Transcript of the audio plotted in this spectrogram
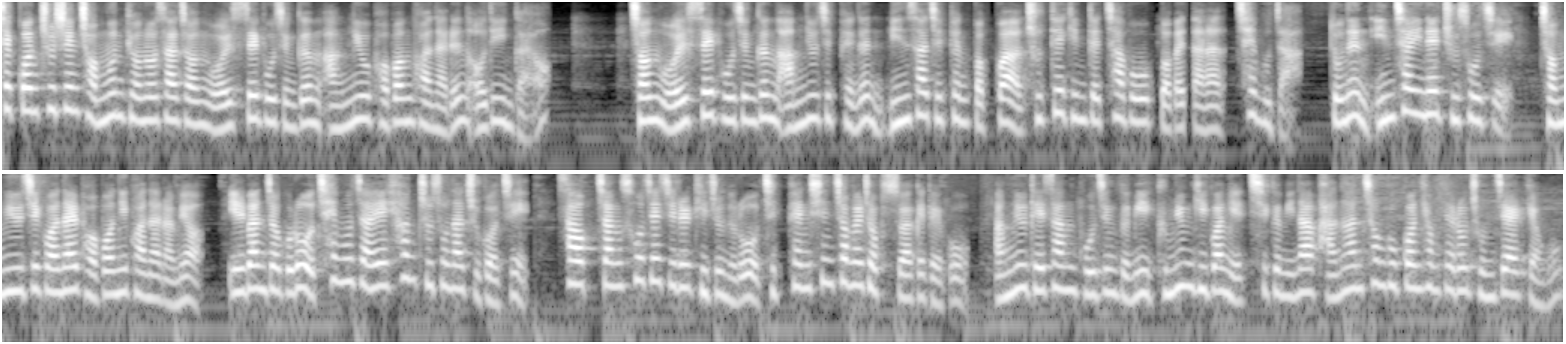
채권 출신 전문 변호사 전 월세 보증금 압류 법원 관할은 어디인가요? 전 월세 보증금 압류 집행은 민사집행법과 주택임대차보호법에 따라 채무자 또는 임차인의 주소지, 점유지 관할 법원이 관할하며 일반적으로 채무자의 현 주소나 주거지, 사업장 소재지를 기준으로 집행 신청을 접수하게 되고 압류 대상 보증금이 금융기관 예치금이나 반환 청구권 형태로 존재할 경우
